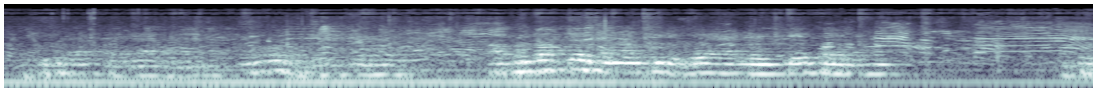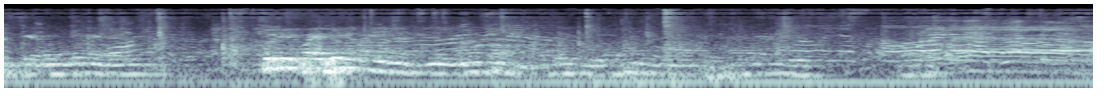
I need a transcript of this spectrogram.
ขอบคุณดอกเตอรชันนันทีด้วยนะในเกมบอลนะครับขอบคุณเกมบอลด้วยนะช่วยไปเพื่อไปนะหนึ่งน้ำสองขอบคุณท่านข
